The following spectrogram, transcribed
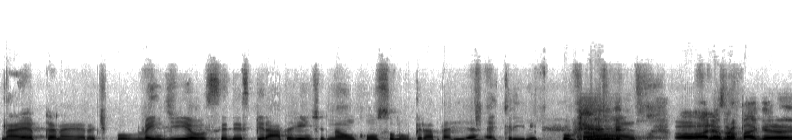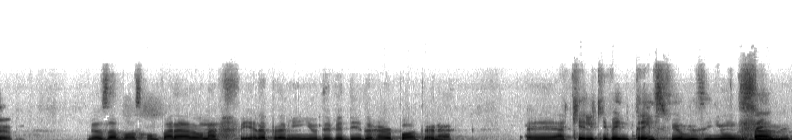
Na época, né? Era tipo, vendia os CDs pirata. Gente, não consumam pirataria, é crime. Por favor. Mas Olha a Meus avós- propaganda. Meus avós compararam na feira pra mim o DVD do Harry Potter, né? É, aquele que vem três filmes em um, Sim. sabe?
